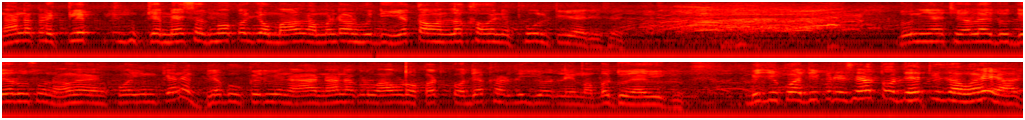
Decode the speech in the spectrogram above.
નાનકડી ક્લિપ કે મેસેજ મોકલજો માલના મંડાણ સુધી એકાવન લખાવાની ફૂલ તૈયારી છે. દુનિયાથી અલાયદું દેરું છું ને હવે કોઈ એમ કે ને, ભેગું કર્યું ને આ નાનકડું આવડો કટકો દેખાડી દીધો એટલે એમાં બધું આવી ગયું. બીજી કોઈ દીકરી છે તો દેતી જાવ હે આજ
